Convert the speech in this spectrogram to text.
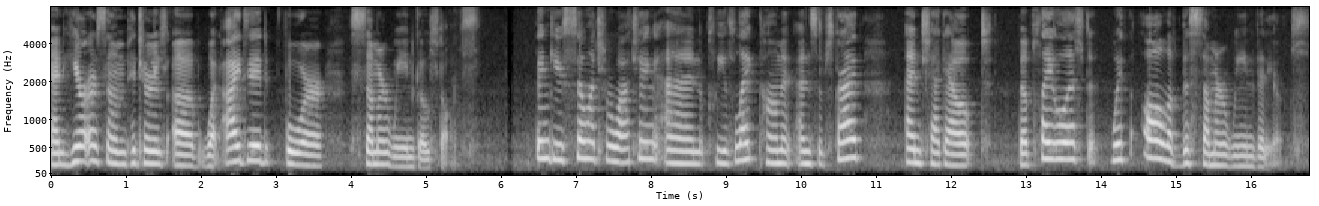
And here are some pictures of what I did for Summerween Ghost Dolls. Thank you so much for watching, and please like, comment, and subscribe, and check out the playlist with all of the Summer Summerween videos.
